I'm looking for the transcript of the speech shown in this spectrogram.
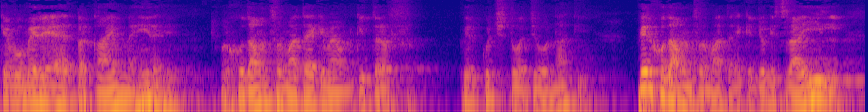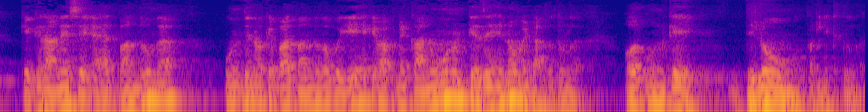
کہ وہ میرے عہد پر قائم نہیں رہے۔ اور خداون فرماتا ہے کہ میں ان کی طرف پھر کچھ توجہ نہ کی۔ پھر خداون فرماتا ہے کہ جو اسرائیل کے گھرانے سے عہد باندھوں گا، ان دنوں کے بعد باندھوں گا، وہ یہ ہے کہ میں اپنے قانون ان کے ذہنوں میں ڈال دوں گا اور ان کے دلوں پر لکھ دوں گا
